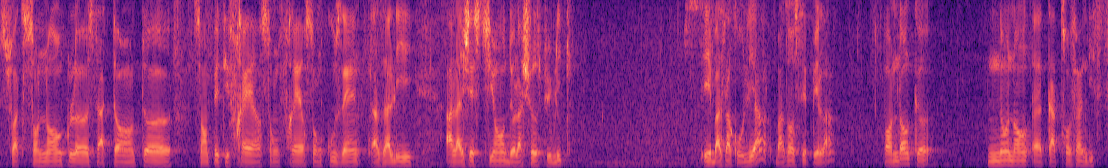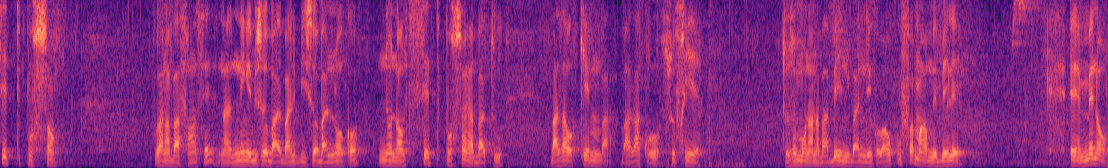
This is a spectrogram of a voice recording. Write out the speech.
soit son oncle, sa tante, son petit frère, son frère, son cousin, Azali, à la gestion de la chose publique. Et Baza Kolia, Baza là, pendant que 97% wana ba français na ndenge biso biso ba noko 97% ya batu baza kokemba baza kosouffrir tozomona na babeni bandeko bakokufa makambo ebele et maintenant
